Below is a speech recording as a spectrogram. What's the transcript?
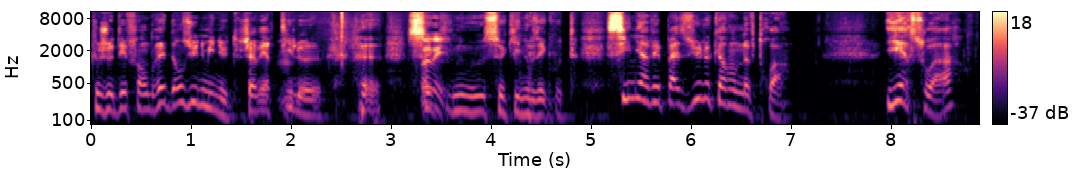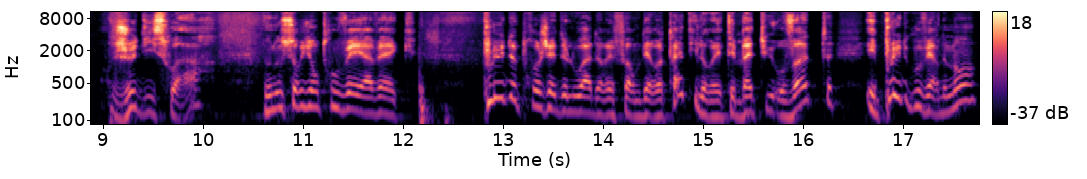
que je défendrai dans une minute, j'avertis le, ceux, Qui nous, ceux qui nous écoutent, s'il n'y avait pas eu le 49.3, hier soir, jeudi soir, nous nous serions trouvés avec plus de projets de loi de réforme des retraites, il aurait été battu au vote, et plus de gouvernement,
